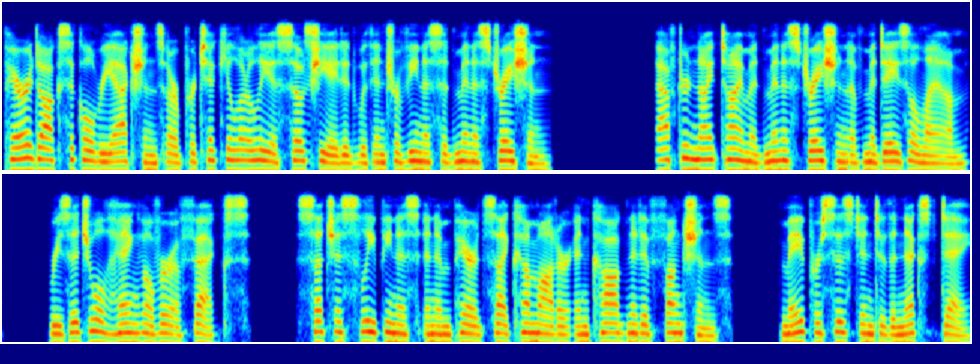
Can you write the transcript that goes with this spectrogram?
Paradoxical reactions are particularly associated with intravenous administration. After nighttime administration of midazolam, residual hangover effects, such as sleepiness and impaired psychomotor and cognitive functions, may persist into the next day.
